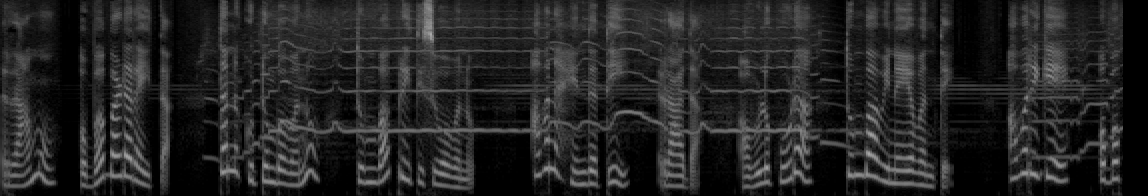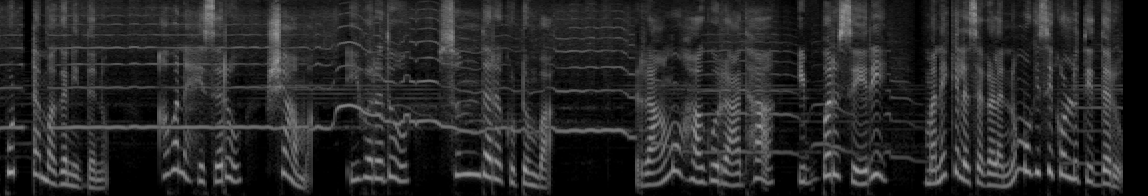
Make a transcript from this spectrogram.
ರಾಮು ಒಬ್ಬ ಬಡ ರೈತ. ತನ್ನ ಕುಟುಂಬವನ್ನು ತುಂಬಾ ಪ್ರೀತಿಸುವವನು. ಅವನ ಹೆಂಡತಿ ರಾಧಾ. ಅವಳು ಕೂಡ ತುಂಬಾ ವಿನಯವಂತೆ. ಅವರಿಗೆ ಒಬ್ಬ ಪುಟ್ಟ ಮಗನಿದ್ದನು. ಅವನ ಹೆಸರು ಶ್ಯಾಮ. ಇವರದು ಸುಂದರ ಕುಟುಂಬ. ರಾಮು ಹಾಗೂ ರಾಧಾ ಇಬ್ಬರು ಸೇರಿ ಮನೆ ಕೆಲಸಗಳನ್ನು ಮುಗಿಸಿಕೊಳ್ಳುತ್ತಿದ್ದರು.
